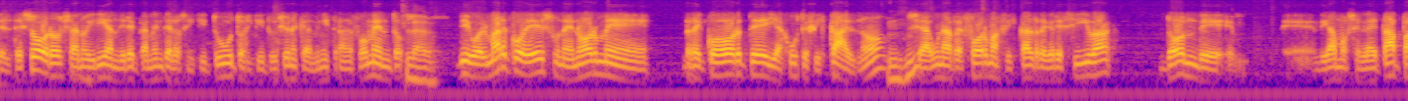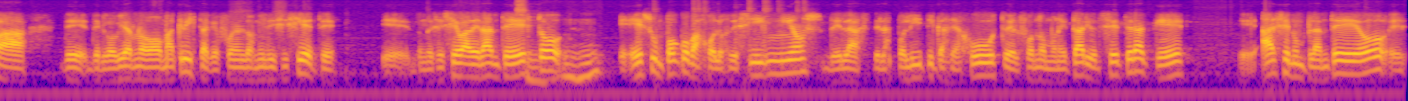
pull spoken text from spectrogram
del Tesoro, ya no irían directamente a los institutos, instituciones que administran el fomento. Claro. Digo, el marco es un enorme recorte y ajuste fiscal, ¿no? O sea, una reforma fiscal regresiva donde, eh, digamos, en la etapa del gobierno macrista, que fue en el 2017, eh, donde se lleva adelante esto es un poco bajo los designios de las de las políticas de ajuste del Fondo Monetario, etcétera, que eh, hacen un planteo, eh,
